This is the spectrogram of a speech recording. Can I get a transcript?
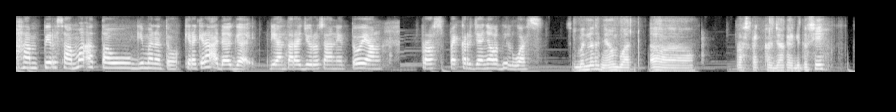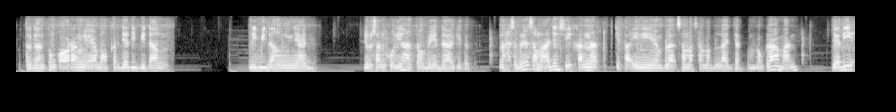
hampir sama atau gimana tuh? Kira-kira ada gak di antara jurusan itu yang prospek kerjanya lebih luas? Sebenarnya buat uh, prospek kerja kayak gitu sih tergantung ke orangnya ya mau kerja di bidang di bidangnya jurusan kuliah atau beda gitu. Nah sebenarnya sama aja sih karena kita ini sama-sama belajar pemrograman jadi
